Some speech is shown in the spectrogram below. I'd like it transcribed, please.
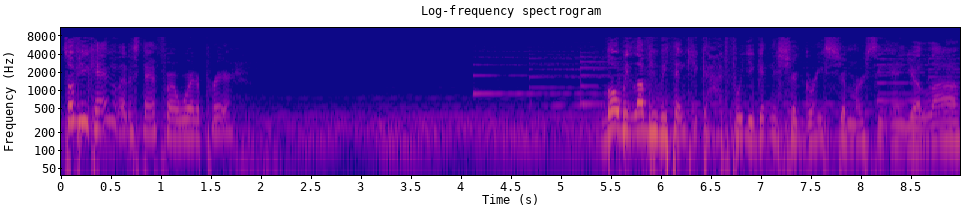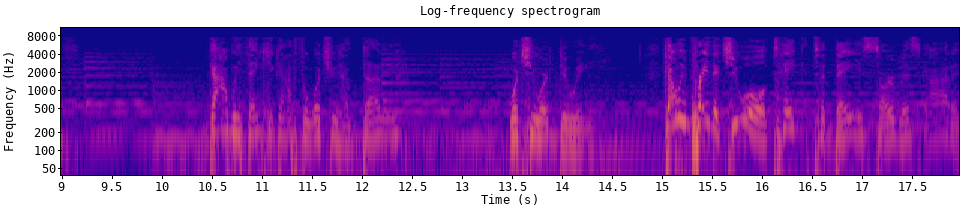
So if you can, let us stand for a word of prayer. Lord, we love you. We thank you, God, for your goodness, your grace, your mercy, and your love. God, we thank you, God, for what you have done, what you are doing. God, we pray that you will take today's service, God, and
